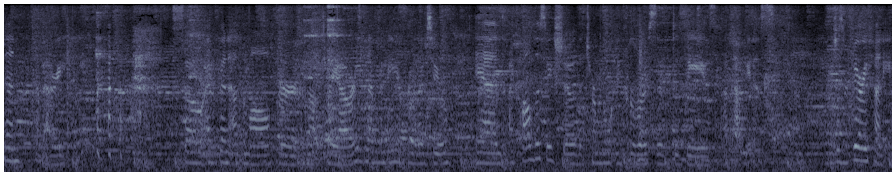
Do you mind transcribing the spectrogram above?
None, no battery. so I've been at the mall for about three hours, and I'm going to be here for another two. And I called this week's show "The Terminal and Corrosive Disease of Happiness." which is very funny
